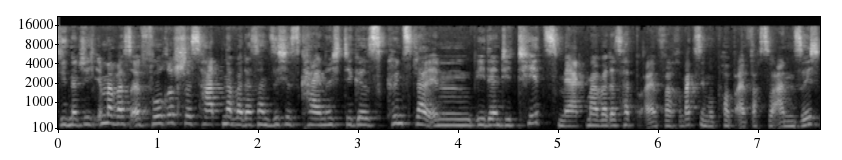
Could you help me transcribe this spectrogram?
die natürlich immer was Euphorisches hatten, aber das an sich ist kein richtiges Künstlerin-Identitätsmerkmal, weil das hat einfach Maximo Pop einfach so an sich.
